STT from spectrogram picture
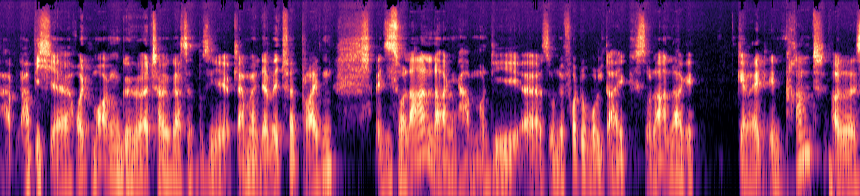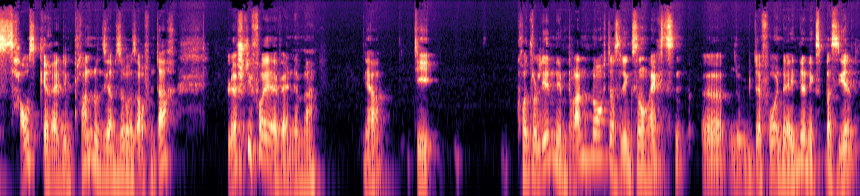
habe hab ich äh, heute Morgen gehört, habe gedacht, das muss ich gleich mal in der Welt verbreiten. Wenn Sie Solaranlagen haben und die äh, so eine Photovoltaik-Solaranlage gerät in Brand, also das Haus gerät in Brand und Sie haben sowas auf dem Dach, löscht die Feuerwehr nicht mehr. Ja, die kontrollieren den Brand noch, dass links und rechts äh, davor und dahinter nichts passiert.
